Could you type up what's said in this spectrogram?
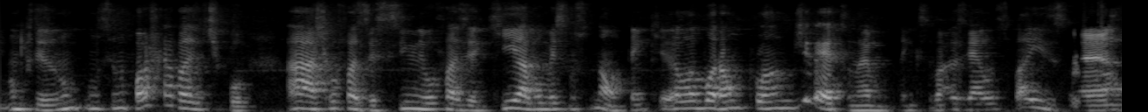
não precisa, não, você não pode ficar fazendo tipo, ah, acho que vou fazer sim, eu vou fazer aqui, ah, ver se funciona. Não, tem que elaborar um plano direto, né? Tem que se basear outros países. É.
